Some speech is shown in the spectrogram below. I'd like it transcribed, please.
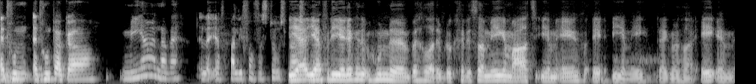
at hun, at hun bør gøre mere, eller hvad? Eller jeg bare lige for at forstå Ja, spørgsmålet. ja, fordi jeg kan, hun, øh, hvad hedder det, blev kritiseret mega meget til EMA, EMA, det er ikke noget, der hedder AMA,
